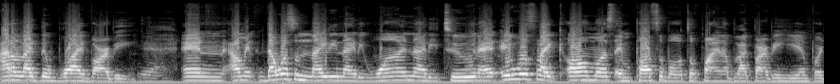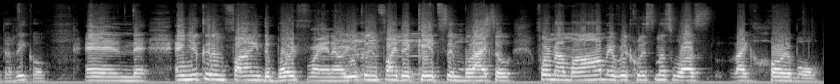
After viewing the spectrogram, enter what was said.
I don't like the white Barbie. Mm-hmm. Yeah. And I mean, that was in 1991, 92. And it was like almost impossible to find a black Barbie here in Puerto Rico. And and you couldn't find the boyfriend or you couldn't find Mm-hmm. the kids in black. So for my mom, every Christmas was like horrible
